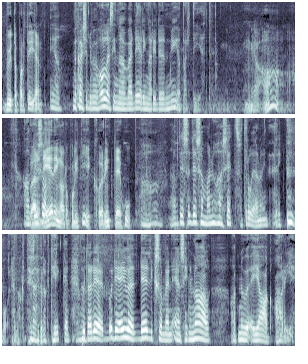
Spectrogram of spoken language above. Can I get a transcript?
byter parti igen? Ja. Men kanske de behåller sina värderingar i det nya partiet. Ja, Av det som- värderingar och politik hör inte ihop. Av det, det som man nu har sett så tror jag nog inte riktigt på det faktiskt i praktiken. Utan det, det är ju det är liksom en, en signal att nu är jag arg.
